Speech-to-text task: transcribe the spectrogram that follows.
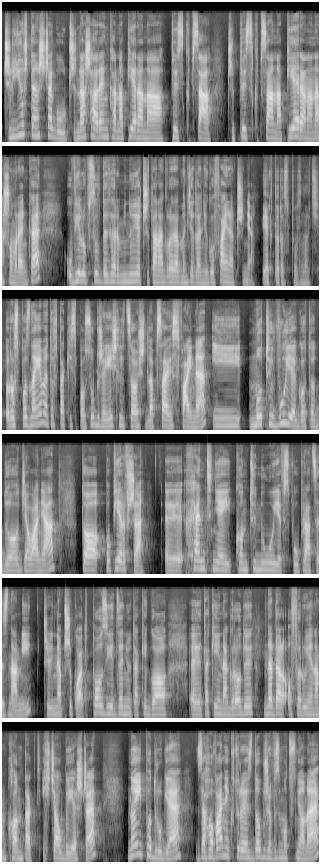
Czyli już ten szczegół, czy nasza ręka napiera na pysk psa, czy pysk psa napiera na naszą rękę, u wielu psów determinuje, czy ta nagroda będzie dla niego fajna, czy nie. Jak to rozpoznać? Rozpoznajemy to w taki sposób, że jeśli coś dla psa jest fajne i motywuje go to do działania, to po pierwsze chętniej kontynuuje współpracę z nami, czyli na przykład po zjedzeniu takiego, y, takiej nagrody nadal oferuje nam kontakt i chciałby jeszcze. No i po drugie, zachowanie, które jest dobrze wzmocnione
